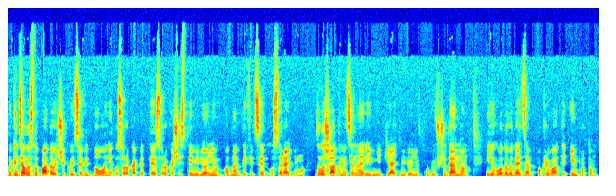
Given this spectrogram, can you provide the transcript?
До кінця листопада очікується відновлення до 45-46 мільйонів. Однак дефіцит у середньому залишатиметься на рівні 5 мільйонів кубів щоденно, і його доведеться покривати імпортом.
